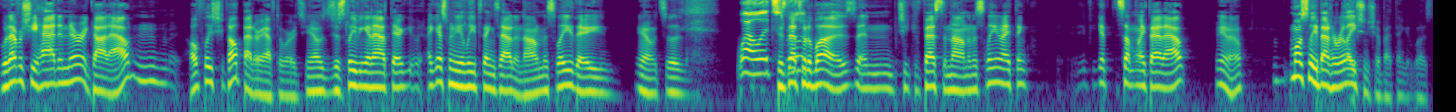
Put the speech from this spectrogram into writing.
Whatever she had in there, it got out, and hopefully she felt better afterwards. You know, just leaving it out there. I guess when you leave things out anonymously, they, you know, it's a Well, it's because that's what it was, and she confessed anonymously. And I think if you get something like that out, you know, mostly about her relationship, I think it was.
